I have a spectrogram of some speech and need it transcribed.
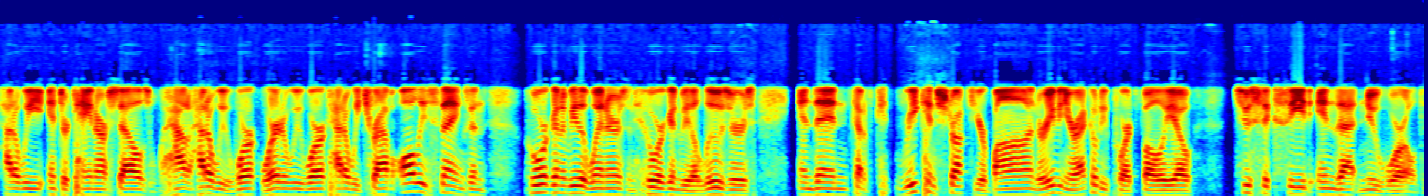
how do we entertain ourselves? How, how do we work? Where do we work? How do we travel? All these things, and who are going to be the winners and who are going to be the losers, and then kind of reconstruct your bond or even your equity portfolio to succeed in that new world.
